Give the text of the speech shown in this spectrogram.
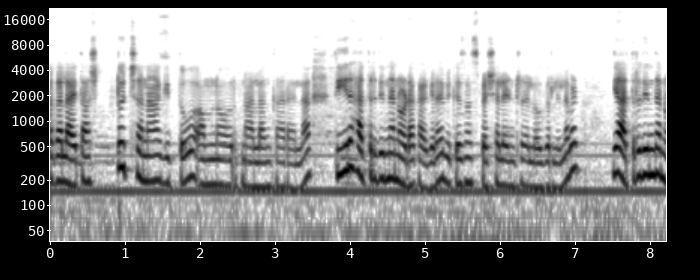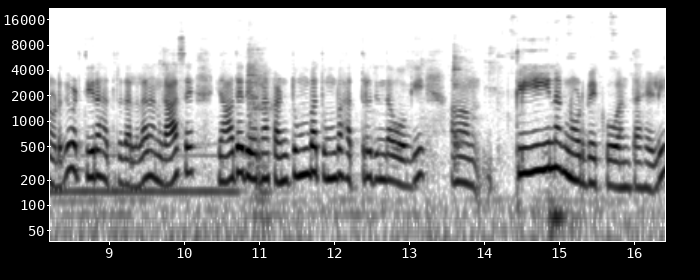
ಆಗಲ್ಲ ಆಯಿತಾ? ಅಷ್ಟು ಚೆನ್ನಾಗಿತ್ತು ಅಮ್ಮನವ್ರನ್ನ ಅಲಂಕಾರ ಎಲ್ಲ. ತೀರಾ ಹತ್ತಿರದಿಂದ ನೋಡೋಕ್ಕಾಗಿಲ್ಲ ಬಿಕಾಸ್ ನಾನು ಸ್ಪೆಷಲ್ ಎಂಟ್ರಲ್ಲಿ ಹೋಗಿರಲಿಲ್ಲ ಬಟ್ ಯಾ, ಹತ್ರದಿಂದ ನೋಡಿದ್ವಿ ಬಟ್ ತೀರಾ ಹತ್ರದಲ್ಲ ನನಗೆ ಆಸೆ ಯಾವುದೇ ದೇವ್ರನ್ನ ಕಣ್ ತುಂಬ ತುಂಬ ಹತ್ರದಿಂದ ಹೋಗಿ ಕ್ಲೀನಾಗಿ ನೋಡಬೇಕು ಅಂತ ಹೇಳಿ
